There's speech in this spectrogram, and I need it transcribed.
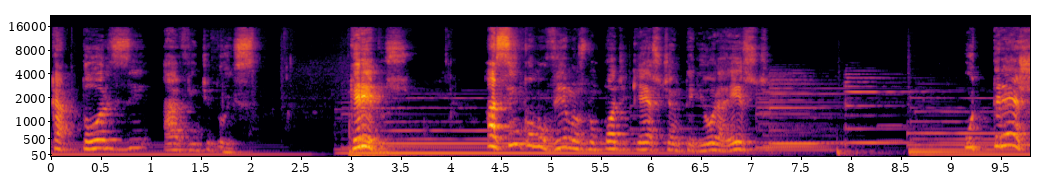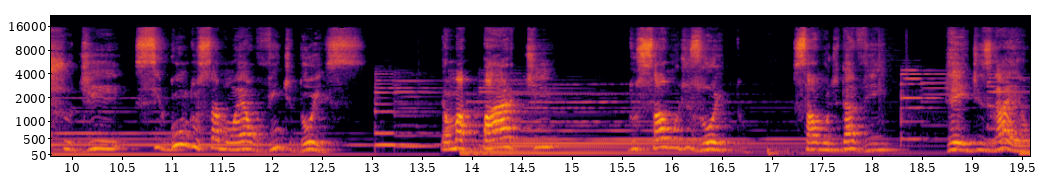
14 a 22. Queridos, assim como vimos no podcast anterior a este, o trecho de 2 Samuel 22 é uma parte do Salmo 18, Salmo de Davi, rei de Israel,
